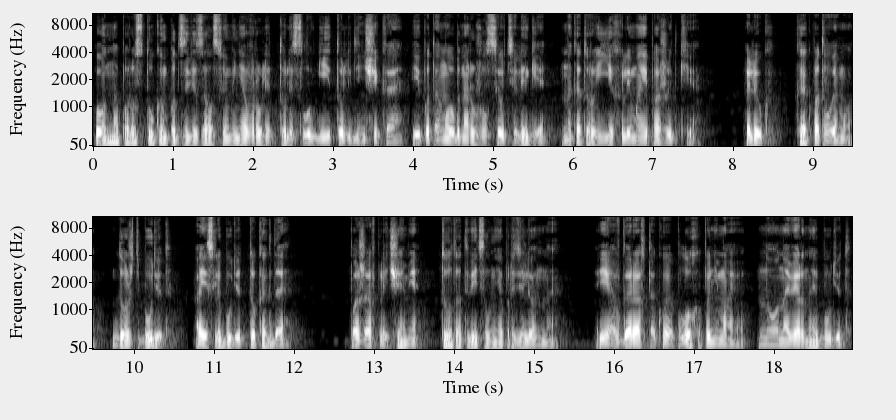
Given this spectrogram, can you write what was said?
Он на пару стуком подзавязался у меня в роли то ли слуги, то ли денщика, и потому обнаружился у телеги, на которой ехали мои пожитки. «Люк, как по-твоему, дождь будет? А если будет, то когда?» Пожав плечами, тот ответил неопределенно. «Я в горах такое плохо понимаю, но, наверное, будет.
